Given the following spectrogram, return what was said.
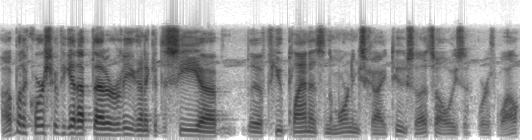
Uh, but of course if you get up that early you're going to get to see uh, the few planets in the morning sky too so that's always worthwhile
